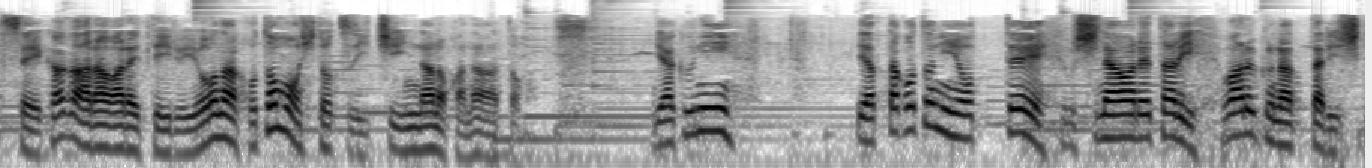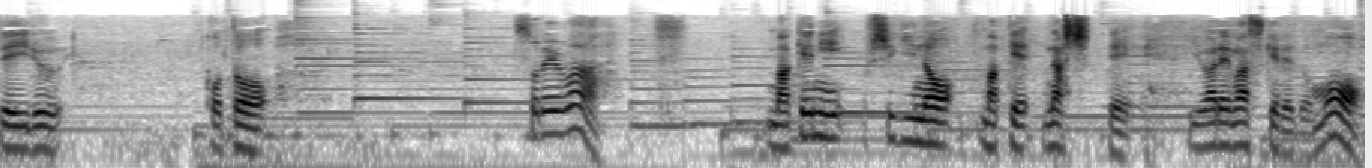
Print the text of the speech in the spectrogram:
成果が現れているようなことも一つ一因なのかなと。逆にやったことによって失われたり悪くなったりしていること。それは負けに不思議の負けなしって言われますけれども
